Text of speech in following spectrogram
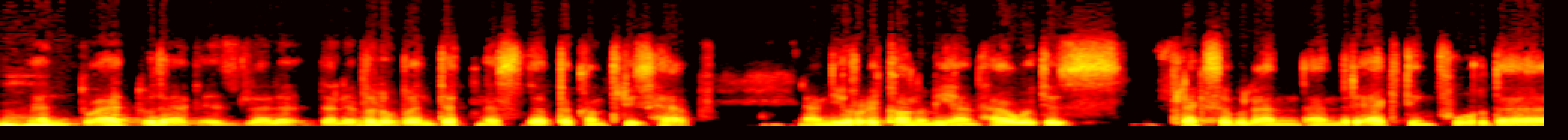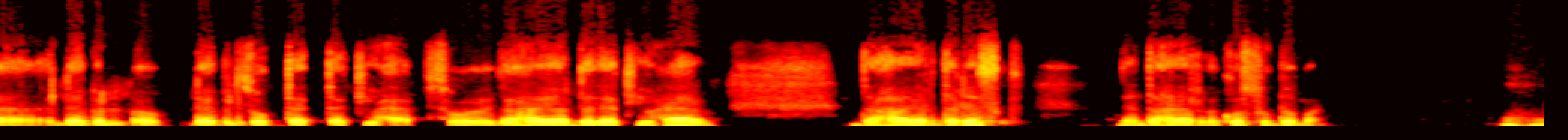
Mhm. And to add to that is the, the level of indebtedness that the countries have and your economy and how it is flexible and, and reacting for the level of levels of debt that you have. So the higher the debt you have, the higher the risk, then the higher the cost of the money. Mhm.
